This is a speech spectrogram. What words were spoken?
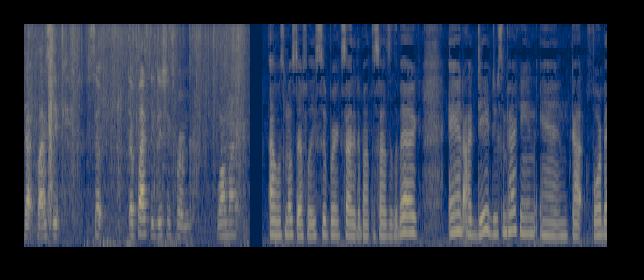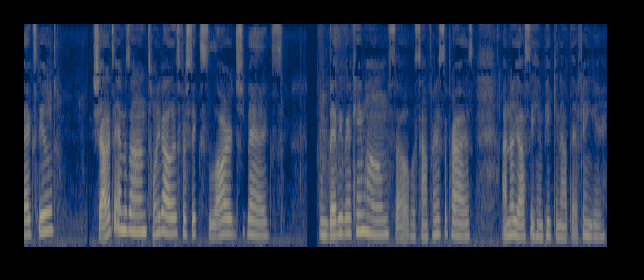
that plastic. So the plastic dishes from Walmart. I was most definitely super excited about the size of the bag. And I did do some packing and got four bags filled. Shout out to Amazon, $20 for six large bags. And Baby Bear came home, so it was time for his surprise. I know y'all see him peeking out that finger.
